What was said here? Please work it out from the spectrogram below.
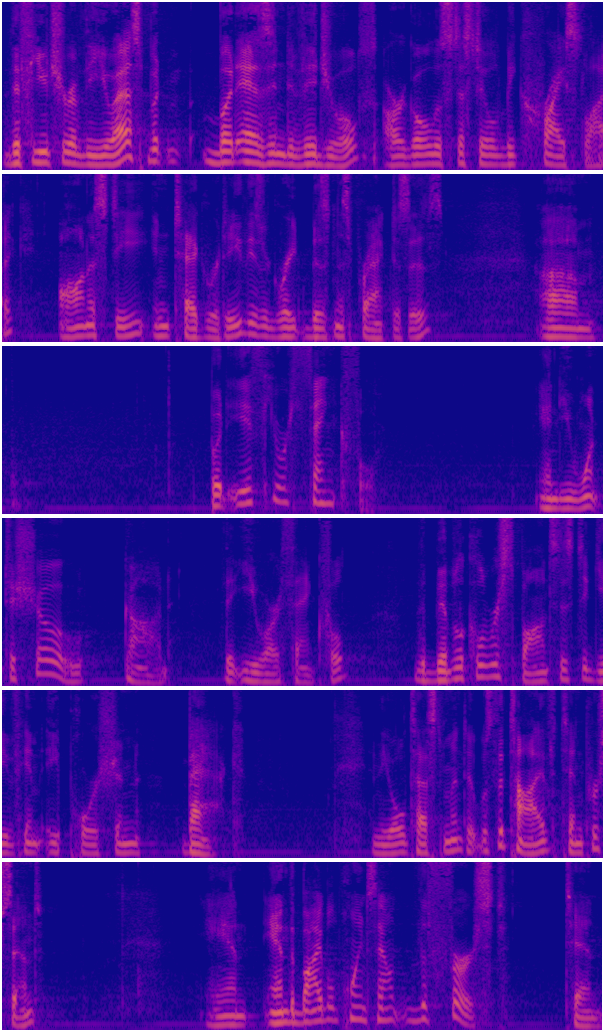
the future of the U.S., but, but as individuals, our goal is to still be Christ like. Honesty, integrity, these are great business practices. Um, but if you're thankful and you want to show God that you are thankful, the biblical response is to give him a portion back. In the Old Testament, it was the tithe, 10%. And, and the Bible points out the first 10%.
